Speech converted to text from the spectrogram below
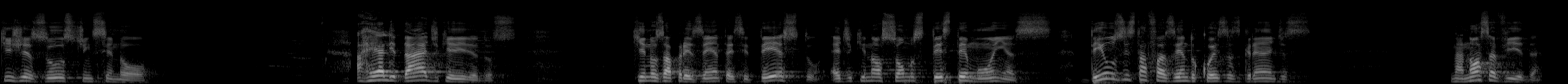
que Jesus te ensinou. A realidade, queridos, que nos apresenta esse texto é de que nós somos testemunhas. Deus está fazendo coisas grandes na nossa vida.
